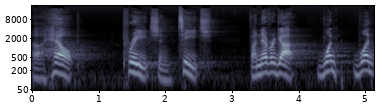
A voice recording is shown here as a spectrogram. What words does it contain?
uh, help, preach, and teach, if I never got one, one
